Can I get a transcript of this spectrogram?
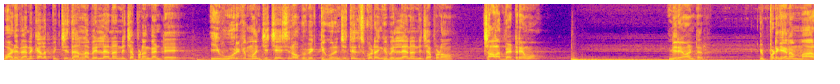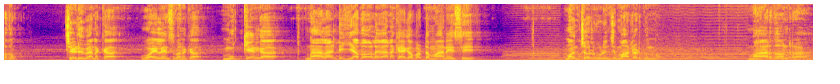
వాడి వెనకాల పిచ్చిదానిలా వెళ్ళానని చెప్పడం కంటే ఈ ఊరికి మంచి చేసిన ఒక వ్యక్తి గురించి తెలుసుకోవడానికి వెళ్ళానని చెప్పడం చాలా బెటర్ ఏమో. మీరేమంటారు? ఇప్పటికైనా మారదాం. చెడు వెనక వైలెన్స్ వెనక ముఖ్యంగా నాలాంటి ఎదవల వెనక ఎగబడ్డ మానేసి మంచోళ్ళ గురించి మాట్లాడుకుందాం. మారదాం రా.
